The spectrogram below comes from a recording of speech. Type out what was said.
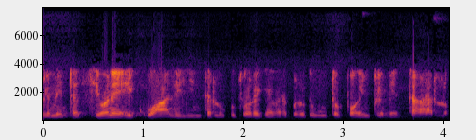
implementazione e quali gli interlocutori che avrebbero dovuto poi implementarlo.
